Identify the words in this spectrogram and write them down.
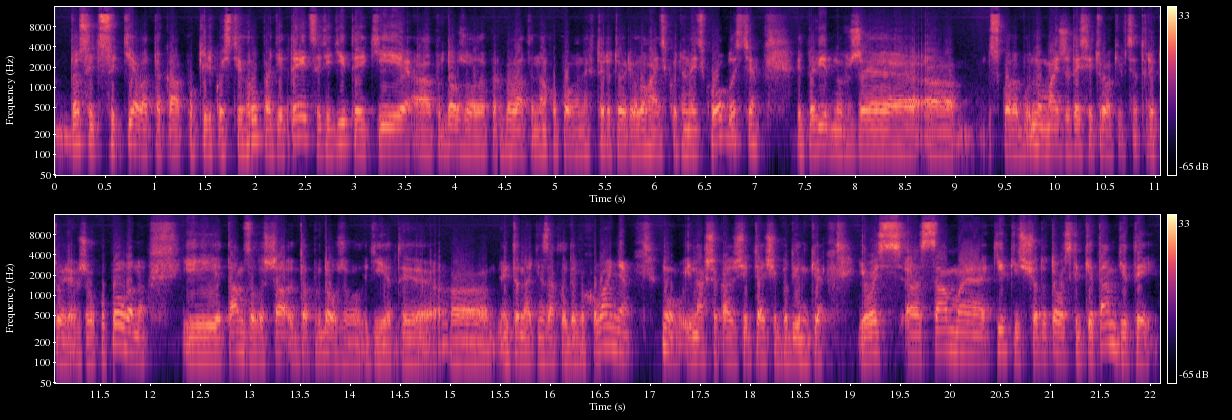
досить суттєва така по кількості група дітей це ті діти, які продовжували перебувати на окупованих територіях Луганської Донецької області. Відповідно, вже скоро ну майже 10 років ця територія вже окупована, і там залишали та продовжували діяти е, інтернатні заклади виховання, ну інакше кажучи, дитячі будинки. І ось е, саме кількість щодо того, скільки там дітей,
